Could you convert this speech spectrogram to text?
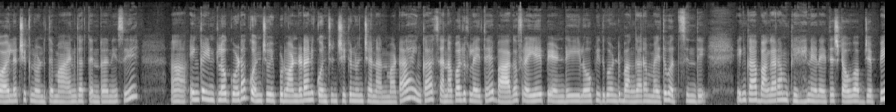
బాయిలర్ చికెన్ వండితే మా ఆయనగా తినరనేసి ఇంకా ఇంట్లో కూడా కొంచెం ఇప్పుడు వండడానికి కొంచెం చికెన్ ఉంచాను అనమాట ఇంకా శనపలుకులు అయితే బాగా ఫ్రై అయిపోయండి. ఈలోపు ఇదిగోండి బంగారం అయితే వచ్చింది. ఇంకా బంగారంకి నేనైతే స్టవ్ ఆఫ్ చెప్పి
